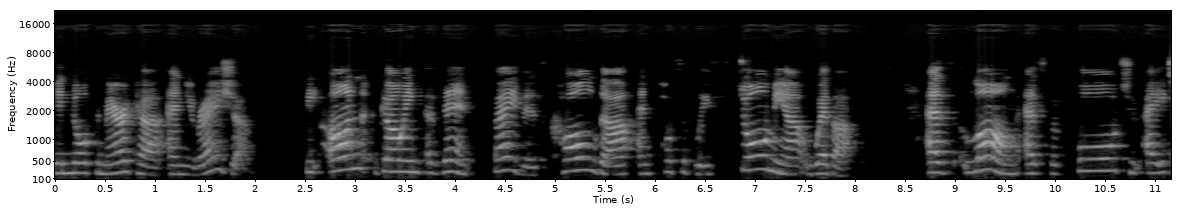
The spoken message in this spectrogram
in North America and Eurasia. The ongoing event favours colder and possibly stormier weather as long as for four to eight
